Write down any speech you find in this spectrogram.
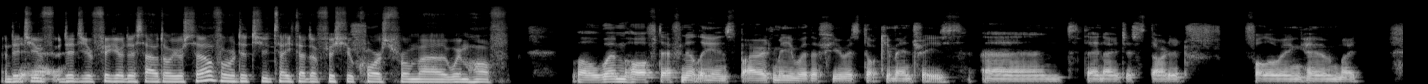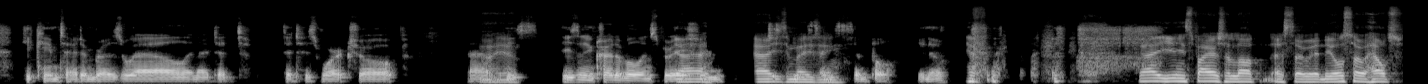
And did yeah. you did you figure this out all yourself, or did you take that official course from uh, Wim Hof? Well, Wim Hof definitely inspired me with a few of his documentaries, and then I just started f- following him. I, he came to Edinburgh as well, and I did did his workshop. oh, yeah. He's he's an incredible inspiration. Yeah, he's amazing. Simple, you know. Yeah. yeah, he inspires a lot. Uh, so and he also helps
